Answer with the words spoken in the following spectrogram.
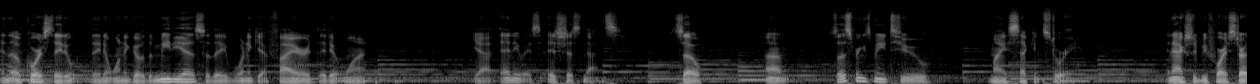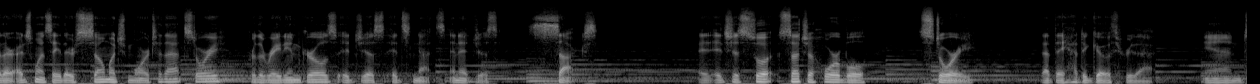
And of course they don't they don't want to go to the media, so they want to get fired. They didn't want Yeah, anyways, it's just nuts. So um so this brings me to my second story. And actually before I start there, I just want to say there's so much more to that story for the Radium Girls. It just it's nuts and it just sucks. It, it's just so, such a horrible story that they had to go through that. And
